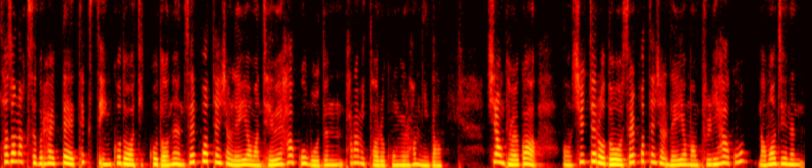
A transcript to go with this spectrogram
사전 학습을 할 때 텍스트 인코더와 디코더는 셀프 어텐션 레이어만 제외하고 모든 파라미터를 공유를 합니다. 실험 결과 어, 실제로도 셀프 어텐션 레이어만 분리하고 나머지는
